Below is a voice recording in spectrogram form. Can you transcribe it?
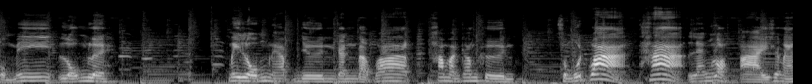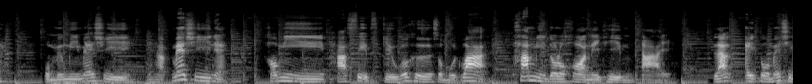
ผมไม่ล้มเลย ไม่ล้มนะครับ ยืนกันแบบว่าข้ามวันข้ามคืน สมมุติว่าถ้าแรงหลอดตายใช่ไหมผมยังมีแม่ชีนะครับแม่ชีเนี่ยเขามี passive skill ก็คือสมมุติว่าถ้ามีตัวละครในทีมตาย แล้วไอตัวแม่ชี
